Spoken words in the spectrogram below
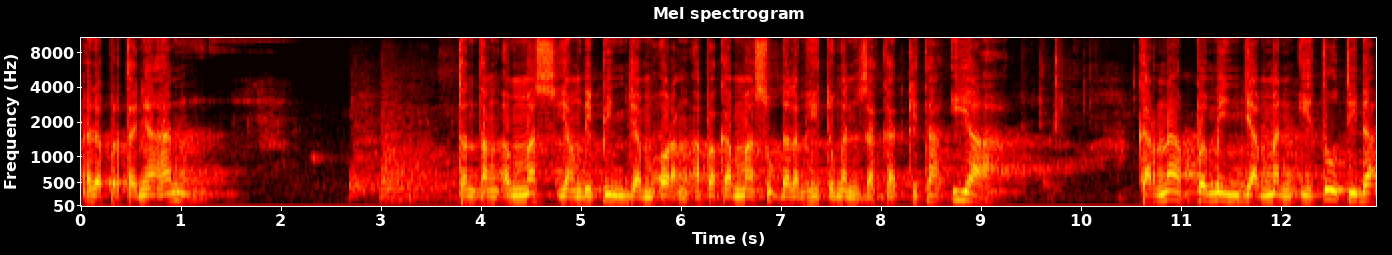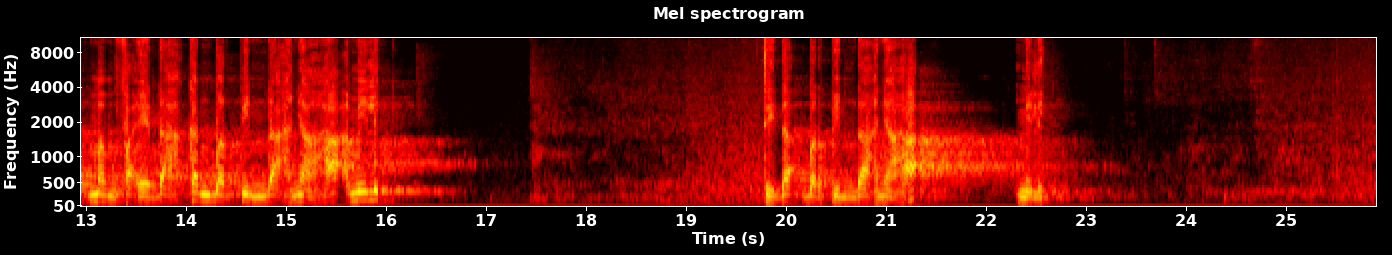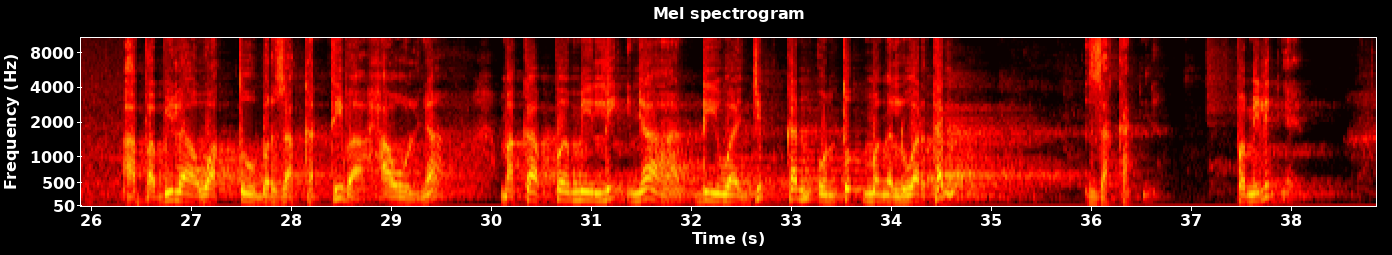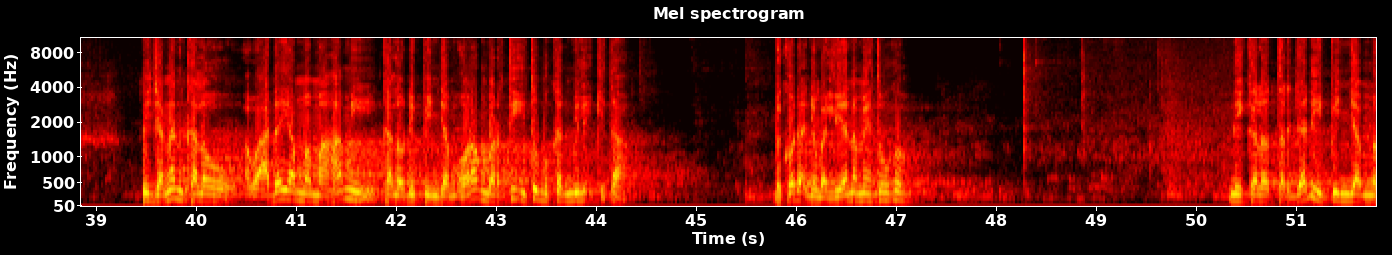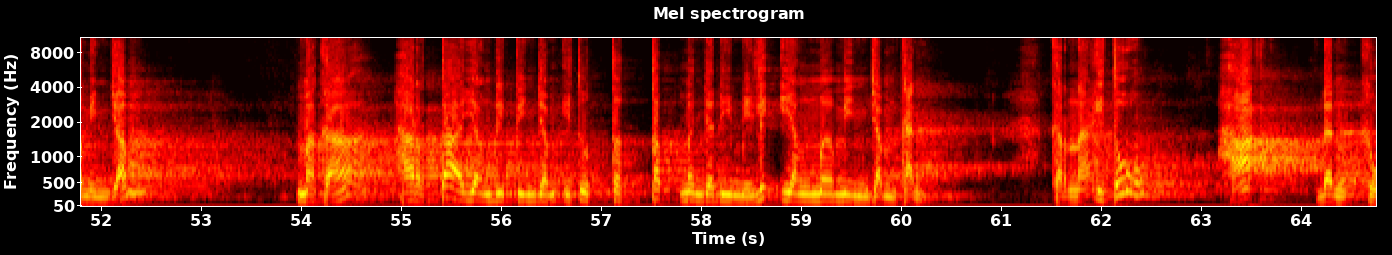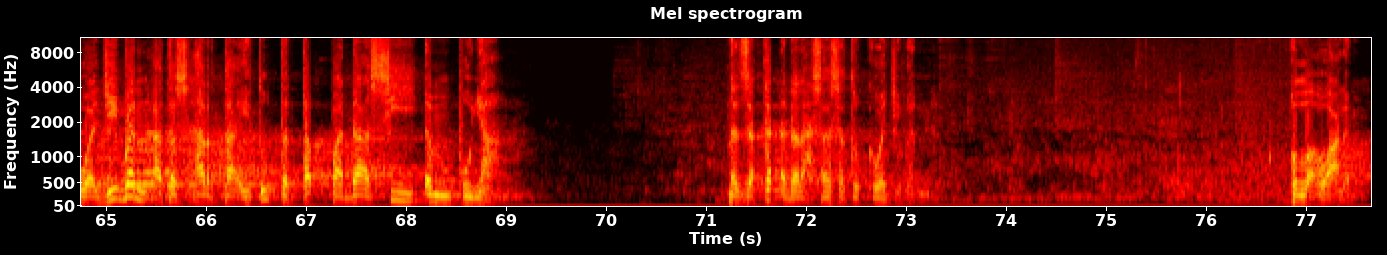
Ada pertanyaan tentang emas yang dipinjam orang apakah masuk dalam hitungan zakat kita? Iya. Karena peminjaman itu tidak memfaedahkan berpindahnya hak milik. Tidak berpindahnya hak milik. Apabila waktu berzakat tiba haulnya, maka pemiliknya diwajibkan untuk mengeluarkan zakatnya. Pemiliknya. Jadi jangan kalau ada yang memahami kalau dipinjam orang berarti itu bukan milik kita. Beko tak nyoba lihat namanya itu kok. Ini kalau terjadi pinjam meminjam, maka harta yang dipinjam itu tetap tetap menjadi milik yang meminjamkan. Karena itu hak dan kewajiban atas harta itu tetap pada si empunya. Dan zakat adalah salah satu kewajiban. Allahu a'lam.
